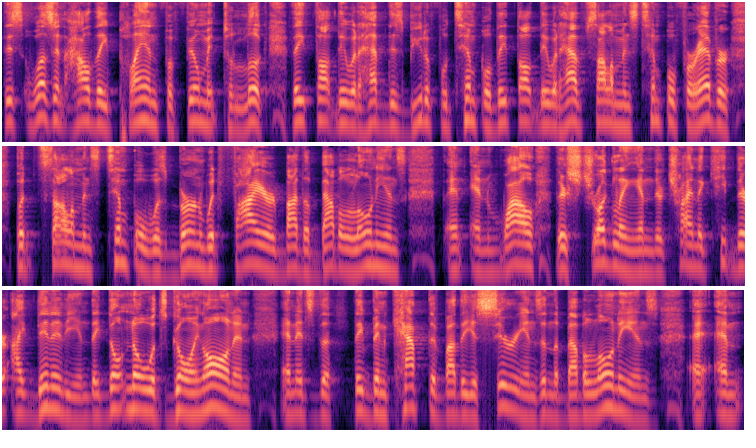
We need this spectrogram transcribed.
This wasn't how they planned fulfillment to look. They thought they would have this beautiful temple. They thought they would have Solomon's temple forever, but Solomon's temple was was burned with fire by the Babylonians. And, and while they're struggling and they're trying to keep their identity and they don't know what's going on, and, and it's the they've been captive by the Assyrians and the Babylonians and, and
